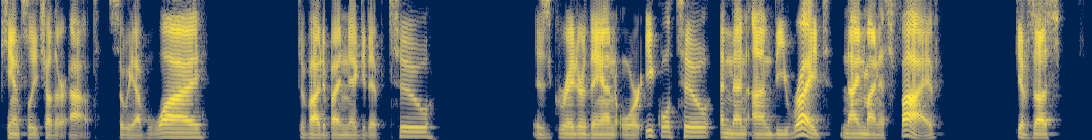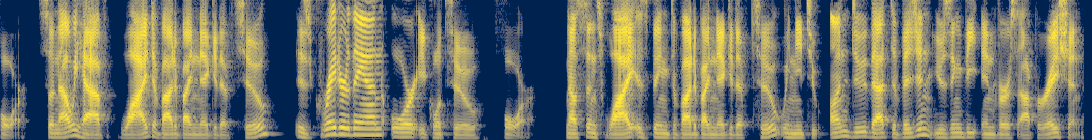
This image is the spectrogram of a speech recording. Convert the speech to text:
cancel each other out. So we have y divided by negative 2 is greater than or equal to. And then on the right, 9 minus 5 gives us 4. So now we have y divided by negative 2 is greater than or equal to 4. Now, since y is being divided by negative 2, we need to undo that division using the inverse operation.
